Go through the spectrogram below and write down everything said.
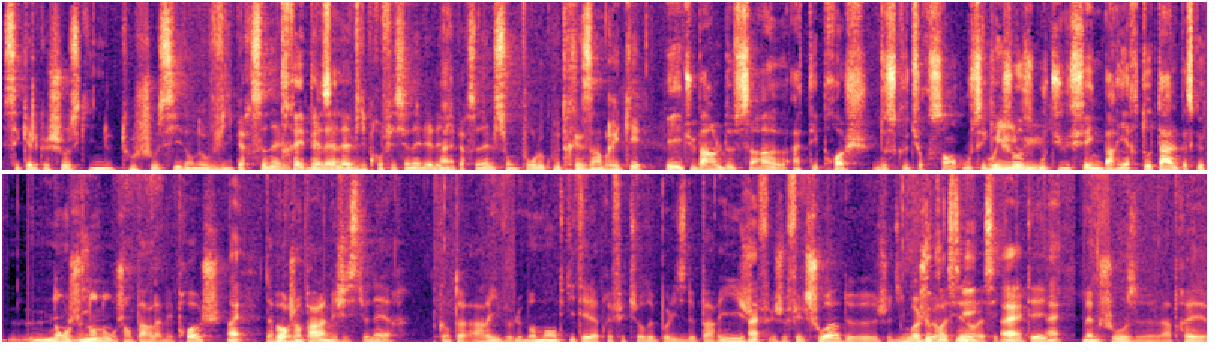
c'est quelque chose qui nous touche aussi dans nos vies personnelles. Très la, vie professionnelle et la vie personnelle sont pour le coup très imbriqués. Et tu parles de ça euh, à tes proches, de ce que tu ressens, ou c'est quelque chose où tu fais une barrière totale? Parce que non, non, non, j'en parle à mes proches. D'abord, j'en parle à mes gestionnaires quand arrive le moment de quitter la préfecture de police de Paris, je, fais le choix de, je dis, moi je veux rester dans la sécurité. Même chose euh, après euh,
